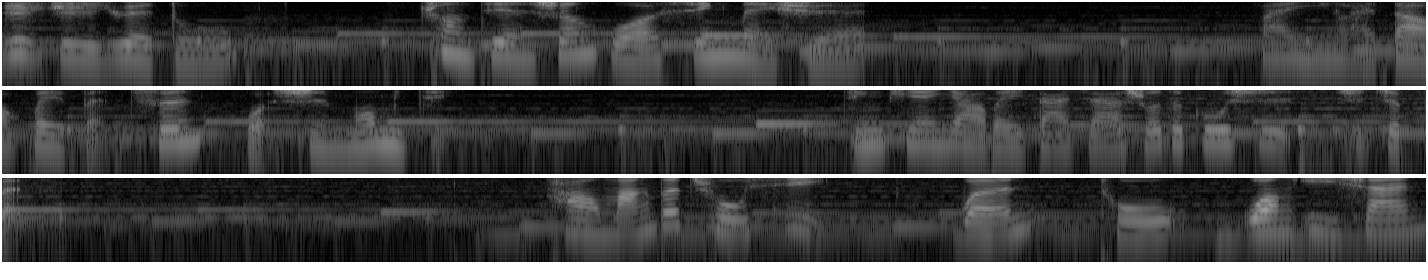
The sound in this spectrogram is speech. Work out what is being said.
日日阅读，创建生活新美学。欢迎来到绘本村，我是猫咪姐。今天要为大家说的故事是这本《好忙的除夕》，文图翁义山，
